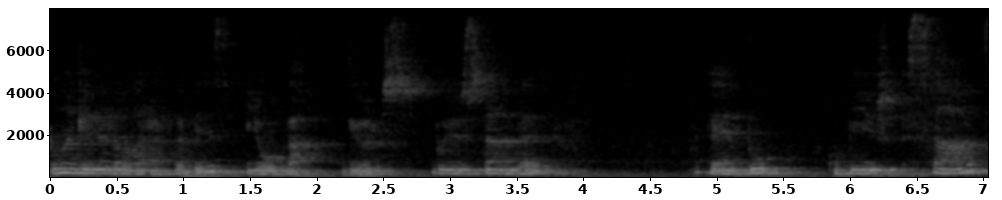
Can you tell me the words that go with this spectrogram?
Buna genel olarak da biz yoga diyoruz. Bu yüzden de e, bu bir saat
